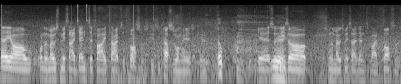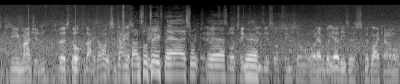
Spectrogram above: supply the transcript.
They are one of the most misidentified types of fossils. Because you pass us one here, Kieran. Oh, Yeah, so Yeah. these are some of the most misidentified fossils. Because you imagine, first thought for that is, oh, it's a dinosaur, dinosaur tooth. or, Yeah, sweet. You know, Yeah, ichthyosaur tooth, yeah. plesiosaur tooth, or whatever. But yeah, these are squid-like animals.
